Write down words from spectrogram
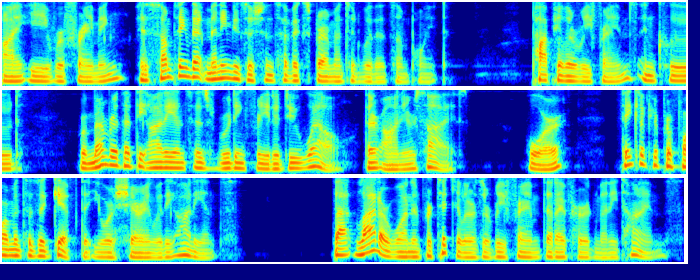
i.e., reframing, is something that many musicians have experimented with at some point. Popular reframes include Remember that the audience is rooting for you to do well, they're on your side. Or Think of your performance as a gift that you are sharing with the audience. That latter one in particular is a reframe that I've heard many times.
